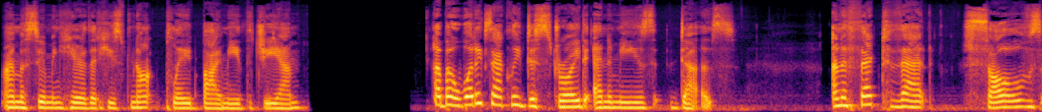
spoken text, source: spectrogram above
I'm assuming here that he's not played by me, the GM, about what exactly Destroyed Enemies does. An effect that solves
